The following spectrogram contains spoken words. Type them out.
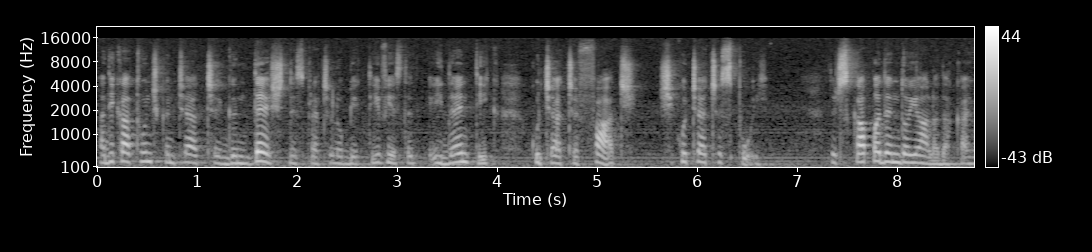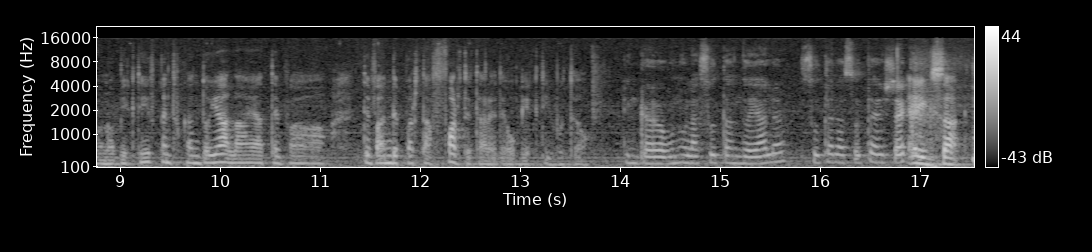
adică atunci când ceea ce gândești despre acel obiectiv este identic cu ceea ce faci și cu ceea ce spui. Deci scapă de îndoială dacă ai un obiectiv, pentru că îndoiala aia te va, te va îndepărta foarte tare de obiectivul tău. Fiindcă 1% îndoială, 100% eșec. Exact.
